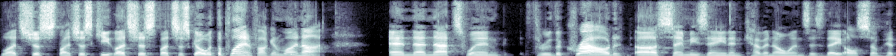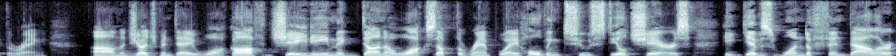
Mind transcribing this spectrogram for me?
let's just let's just keep let's just let's just go with the plan. Fucking why not? And then that's when through the crowd, uh, Sami Zayn and Kevin Owens as they also hit the ring. Um, the Judgment Day walk off. JD McDonagh walks up the rampway holding two steel chairs. He gives one to Finn Balor.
